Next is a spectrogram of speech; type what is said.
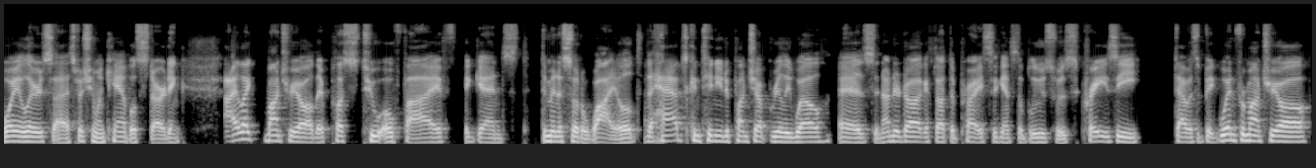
Oilers, uh, especially when Campbell's starting. I like Montreal. They're plus 205 against the Minnesota Wild. The Habs continue to punch up really well as an underdog. I thought the price against the Blues was crazy. That was a big win for Montreal.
